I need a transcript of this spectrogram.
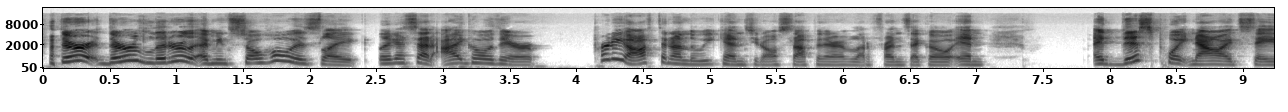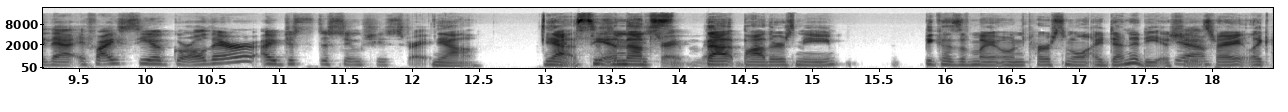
they're they're literally I mean Soho is like like I said I go there pretty often on the weekends you know I'll stop in there I have a lot of friends that go and at this point now, I'd say that if I see a girl there, I just assume she's straight. Yeah. Yeah. See, and that's straight, that bothers me because of my own personal identity issues, Yeah. right? Like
